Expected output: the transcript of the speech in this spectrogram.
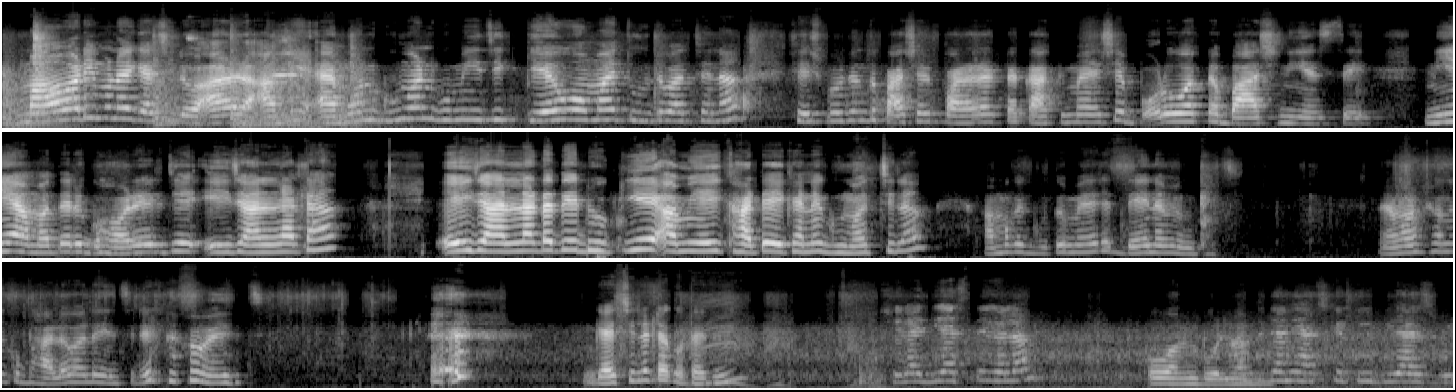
মামা বাড়ি মনে হয় গেছিল। আর আমি এমন ঘুমান ঘুমিয়েছি, কেউ আমায় তুলতে পারছে না। শেষ পর্যন্ত পাশের পাড়ার একটা কাকিমা এসে বড় একটা বাঁশ নিয়ে এসছে। নিয়ে আমাদের ঘরের যে এই জানলাটা এই জানলাটা দিয়ে ঢুকিয়ে আমি এই খাটে এখানে ঘুমাচ্ছিলাম। আমাকে গুঁতো মেরেছে, দেন আমি উঠেছি। আমার সঙ্গে খুব ভালো ভালো ইনসিডেন্ট হয়েছে। গেছিলোটা কোথায় তুমি? সেলাই দিয়ে আসতে গেলাম। ও আমি বললাম। আমি জানি আজকে তুই দিয়ে আসবি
